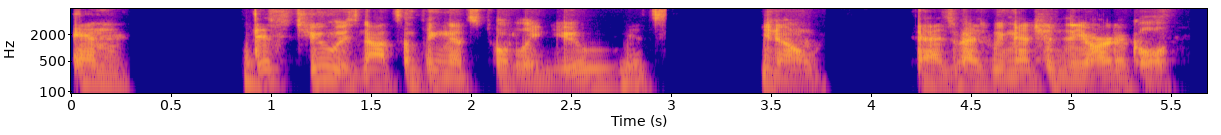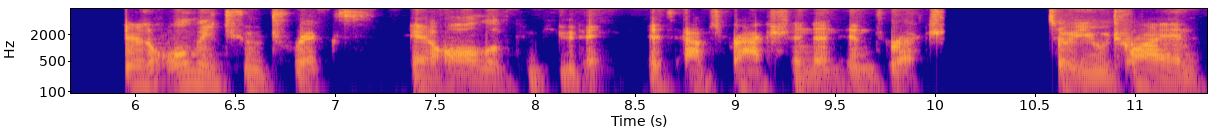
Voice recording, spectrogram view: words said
and this too is not something that's totally new. It's you know, as as we mentioned in the article, there's only two tricks in all of computing. It's abstraction and indirection. So you try and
